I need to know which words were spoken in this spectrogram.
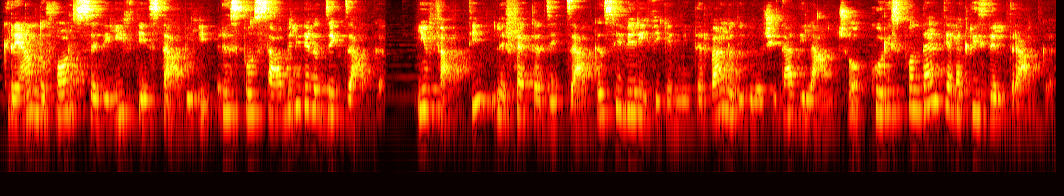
creando forze di lift instabili responsabili dello zigzag. Infatti, l'effetto a zigzag si verifica in un intervallo di velocità di lancio corrispondenti alla crisi del drag,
